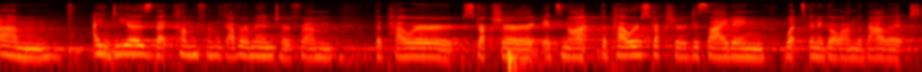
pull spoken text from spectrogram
um, ideas that come from government or from the power structure. It's not the power structure deciding what's going to go on the ballot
